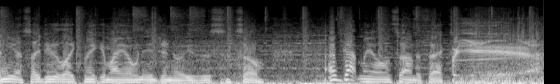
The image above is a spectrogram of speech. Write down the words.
And yes, I do like making my own engine noises, so I've got my own sound effects. Oh, yeah!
